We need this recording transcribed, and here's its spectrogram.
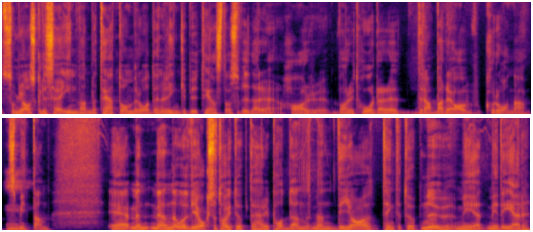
som jag skulle säga, invandrartäta områden, Rinkeby, Tensta och så vidare, har varit hårdare drabbade av coronasmittan. Mm. Eh, men, men, och vi har också tagit upp det här i podden, men det jag tänkte ta upp nu med, med er,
